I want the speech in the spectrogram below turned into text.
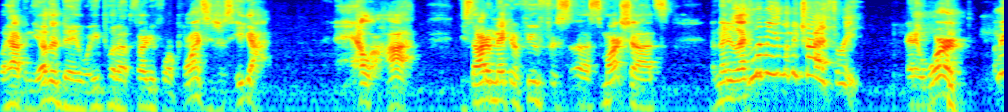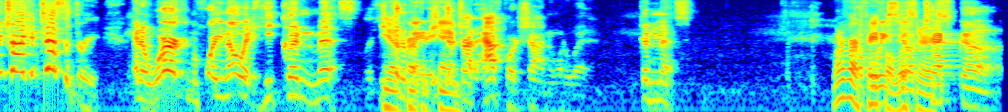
what happened the other day where he put up 34 points is just he got hella hot. He started making a few uh, smart shots, and then he's like, "Let me let me try a three. and it worked. let me try a contested three, and it worked. Before you know it, he couldn't miss. Like he yeah, could have made it. He could have tried a half court shot and it would have went couldn't miss. One of our faithful listeners. Tech, uh,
